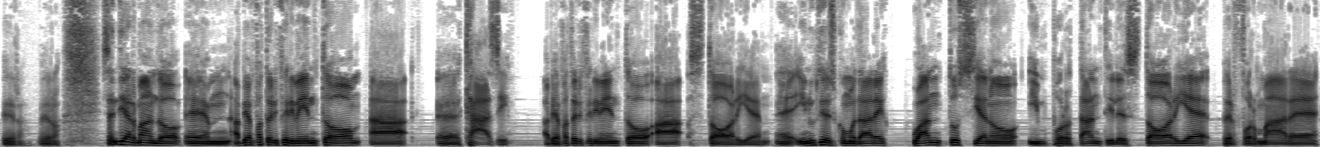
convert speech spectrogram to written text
Vero, vero. Senti Armando, ehm, abbiamo fatto riferimento a eh, casi, abbiamo fatto riferimento a storie. È inutile scomodare quanto siano importanti le storie per formare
